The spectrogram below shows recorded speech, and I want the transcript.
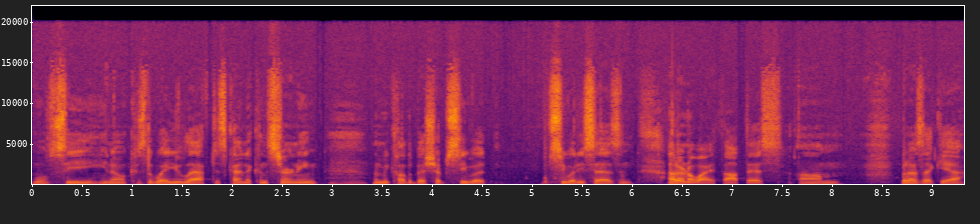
we'll see, you know, because the way you left is kind of concerning. Let me call the bishop, see what see what he says. And I don't know why I thought this, um, but I was like, yeah,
